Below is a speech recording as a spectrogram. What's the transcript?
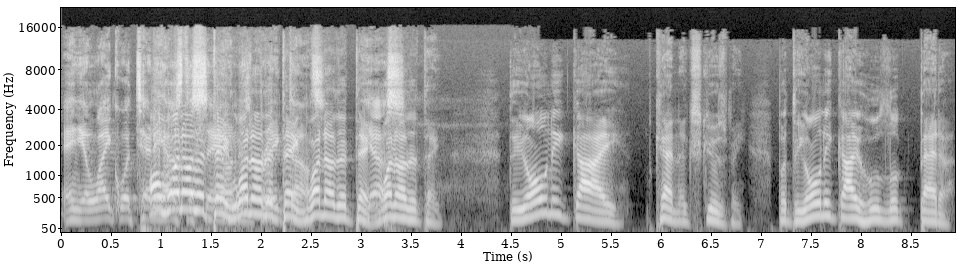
and you like what Teddy oh, one other thing, on one other thing, one other thing, Yes. one other thing. The only guy, Ken, excuse me, but the only guy who looked better,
